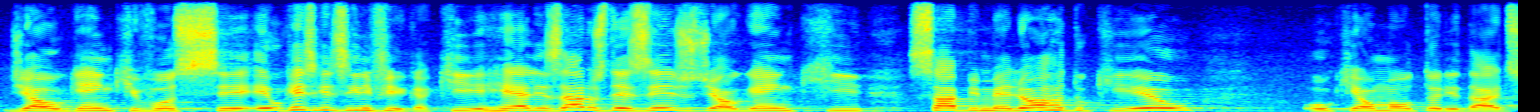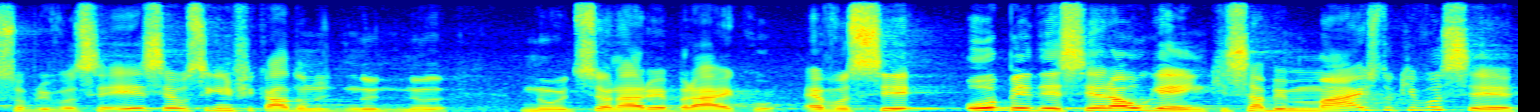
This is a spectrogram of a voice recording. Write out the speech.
de alguém que você. O que isso significa? Que realizar os desejos de alguém que sabe melhor do que eu ou que é uma autoridade sobre você. Esse é o significado no, no, no dicionário hebraico. É você obedecer a alguém que sabe mais do que você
